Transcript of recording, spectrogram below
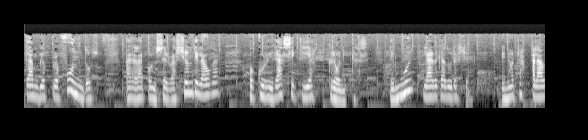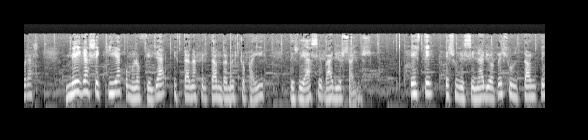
cambios profundos para la conservación del agua, ocurrirá sequías crónicas de muy larga duración. En otras palabras, mega sequía como los que ya están afectando a nuestro país desde hace varios años. Este es un escenario resultante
